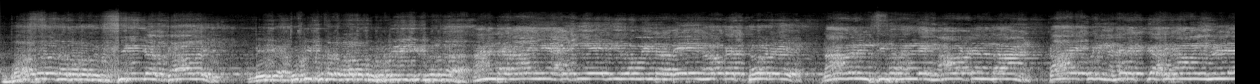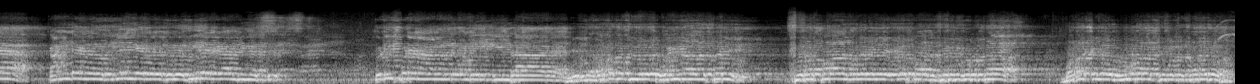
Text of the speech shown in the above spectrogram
நினைவாக வசந்தபுரம் சிங்க காலை மிக துடிப்புடன் வளர்ந்து கொண்டிருக்கின்றது அந்த காலையை அடக்கியே தீர்வோம் என்ற ஒரே நோக்கத்தோடு நாங்களும் சிவகங்கை மாவட்டம்தான் காரைக்குடி நகருக்கு அருகாமையில் உள்ள கண்டனூர் இளைஞர்கள் குழு வீரர்கள் மிக துடிப்புடன் வந்து கொண்டிருக்கின்றார்கள். இந்த வடமஞ்சு மைதானத்தை சிறப்பான முறையிலே ஏற்பாடு செய்து கொடுத்தார் வடக்கிழர் ஊராட்சி மன்ற தலைவர்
